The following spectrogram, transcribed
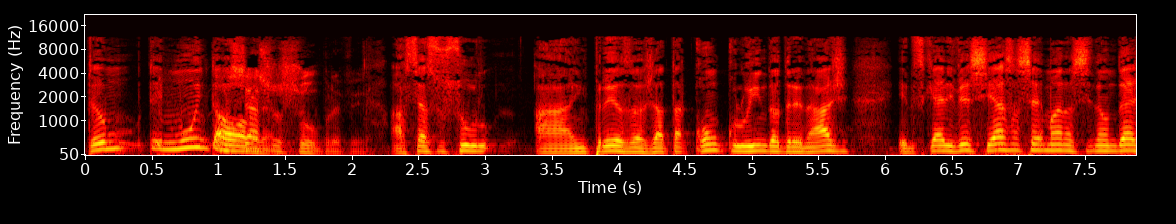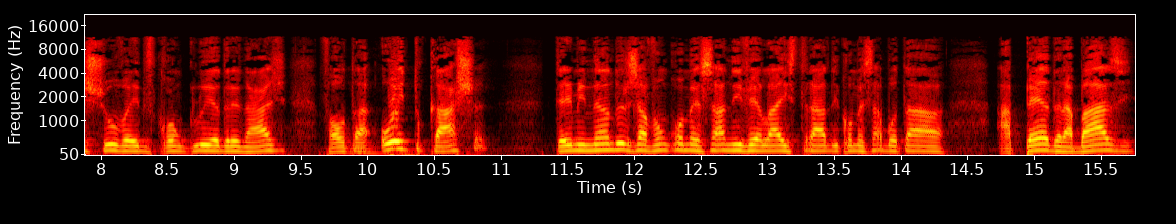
Tem, tem muita obra. Acesso Sul, prefeito. Acesso Sul, a empresa já está concluindo a drenagem. Eles querem ver se essa semana, se não der chuva, eles concluem a drenagem. Falta oito caixas. Terminando, eles já vão começar a nivelar a estrada e começar a botar a, a pedra, a base.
